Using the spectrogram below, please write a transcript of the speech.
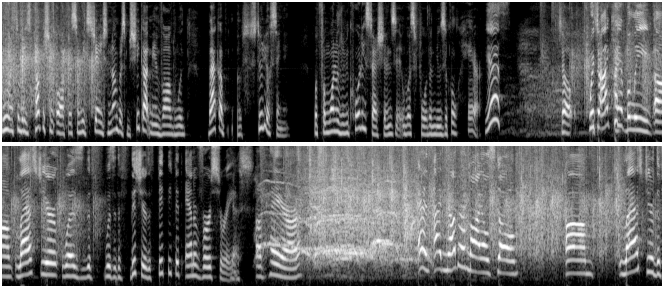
We were in somebody's publishing office and we exchanged numbers, but she got me involved with backup uh, studio singing. But from one of the recording sessions, it was for the musical Hair. Yes. So, which I can't I, believe. Um, last year was the was it the, this year the 55th anniversary yes. of Hair, another milestone. Um, last year, the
